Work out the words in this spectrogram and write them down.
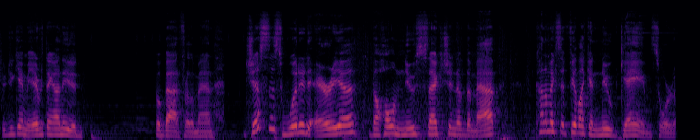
Dude, you gave me everything I needed. Feel bad for the man. Just this wooded area, the whole new section of the map, kind of makes it feel like a new game, sort of.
